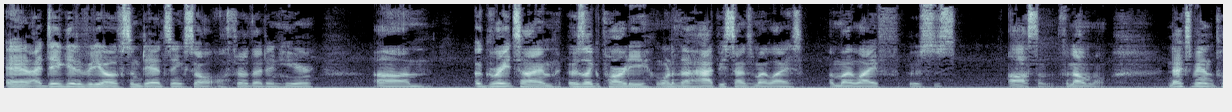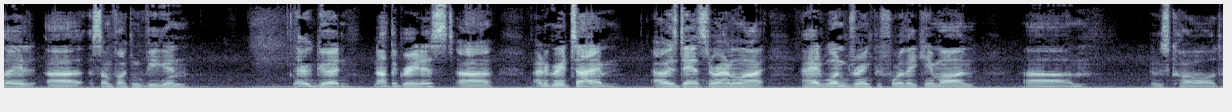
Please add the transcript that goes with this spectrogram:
and I did get a video of some dancing, so I'll throw that in here. Um, a great time. It was like a party, one of the happiest times of my life. Of my life, it was just awesome, phenomenal. Next band played uh, some fucking vegan. They were good, not the greatest. Uh, I had a great time. I was dancing around a lot. I had one drink before they came on. Um, it was called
